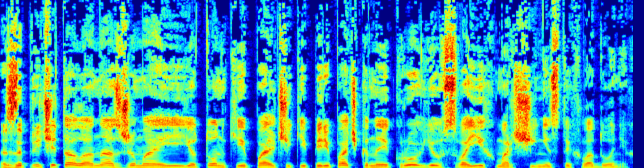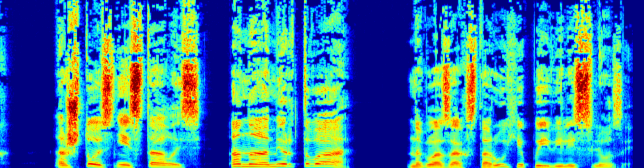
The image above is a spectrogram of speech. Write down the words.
запричитала она, сжимая ее тонкие пальчики, перепачканные кровью в своих морщинистых ладонях. «А что с ней сталось? Она мертва!» На глазах старухи появились слезы.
